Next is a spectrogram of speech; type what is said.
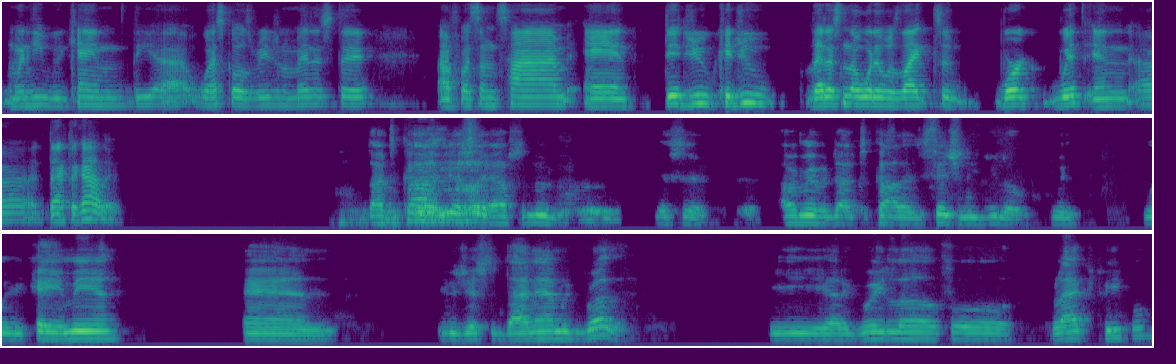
when he became the uh, West Coast Regional Minister uh, for some time. And did you, could you let us know what it was like to work with in uh, Dr. Khalid? Dr. Khalid, yes, sir, absolutely. Yes, sir. I remember Dr. Khalid essentially, you know, when when he came in and he was just a dynamic brother. He had a great love for black people.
